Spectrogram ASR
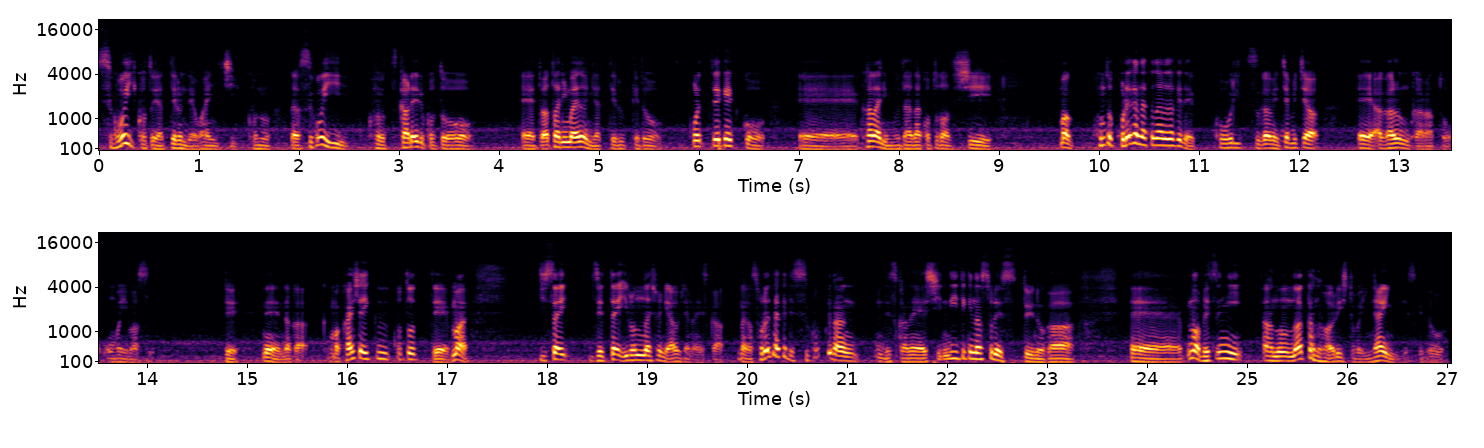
すごいことやってるんだよ、毎日。この、だからすごい、この疲れることを、えっ、と、当たり前のようにやってるけど、これって結構、えーかなり無駄なことだし、まあ、本当これがなくなるだけで効率がめちゃめちゃ、えー上がるんかなと思います。で、ね、なんか、まあ、会社行くことって、まあ、実際絶対いろんな人に会うじゃないですか。なんかそれだけですごくなんですかね、心理的なストレスというのが、えーまあ別に、あの、仲の悪い人はいないんですけど、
